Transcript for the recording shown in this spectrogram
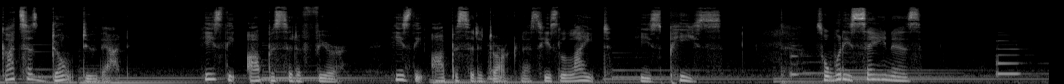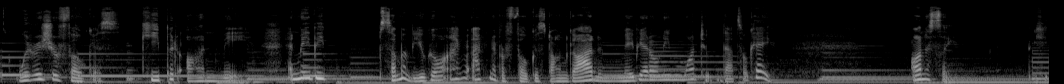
God says, don't do that. He's the opposite of fear. He's the opposite of darkness. He's light. He's peace. So, what he's saying is, where is your focus? Keep it on me. And maybe some of you go, I've, I've never focused on God, and maybe I don't even want to. That's okay. Honestly. He,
